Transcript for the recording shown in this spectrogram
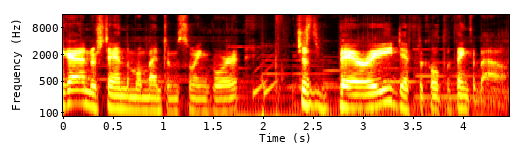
Think I understand the momentum swing for it. Just very difficult to think about.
